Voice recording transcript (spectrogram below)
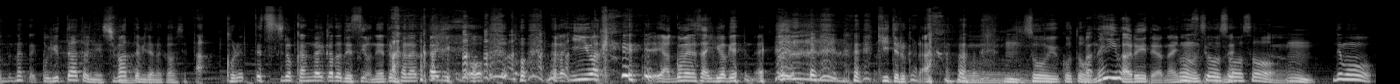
なんかこう言った後にね縛ったみたいな顔して、あこれって土の考え方ですよねとかなんか言うの なんか言い訳いやごめんなさい言い訳じゃない。聞いてるから、うん。そういうことをね、まあ、いい悪いではないんですけどね、うん、そうそうそう、ん。うん。でも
